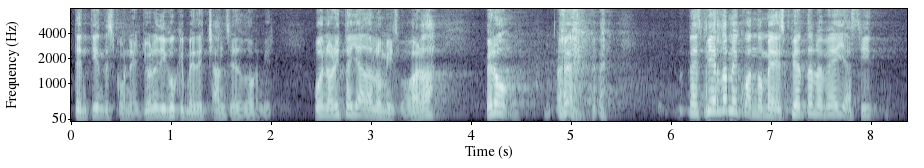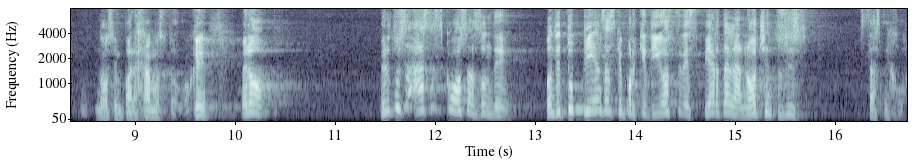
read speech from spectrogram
te entiendes con él. Yo le digo que me dé chance de dormir. Bueno, ahorita ya da lo mismo, ¿verdad? Pero despiértame cuando me despierta el bebé y así nos emparejamos todo, ¿ok? Pero, pero tú haces cosas donde, donde tú piensas que porque Dios te despierta en la noche, entonces estás mejor.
